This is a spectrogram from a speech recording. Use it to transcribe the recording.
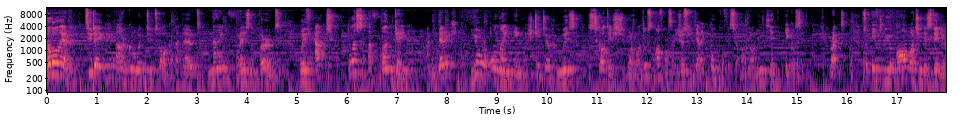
Hello there! Today we are going to talk about 9 phrasal verbs without plus a fun game. I'm Derek, your online English teacher who is Scottish. Bonjour à tous, en français, je suis Derek, ton professeur d'anglais en ligne qui est écossais. Right, so if you are watching this video,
